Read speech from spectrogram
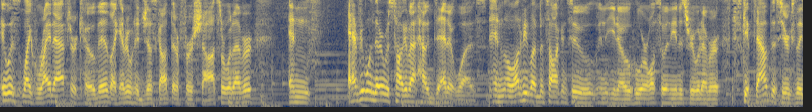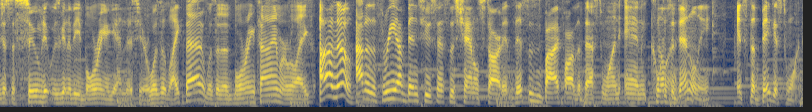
it was like right after COVID. Like everyone had just got their first shots or whatever, and everyone there was talking about how dead it was. And a lot of people I've been talking to, you know, who are also in the industry or whatever, skipped out this year because they just assumed it was going to be boring again this year. Was it like that? Was it a boring time, or like? I don't know. Out of the three I've been to since this channel started, this is by far the best one, and coincidentally, it's the biggest one.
